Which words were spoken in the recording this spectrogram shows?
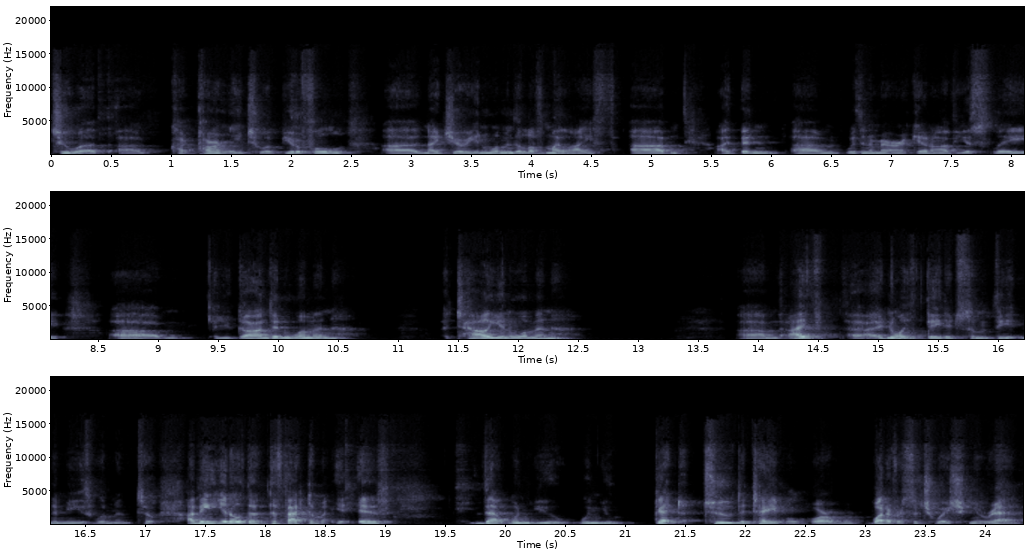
to a uh, currently to a beautiful uh, Nigerian woman, the love of my life. Um, I've been um, with an American, obviously, um, a Ugandan woman, Italian woman. Um, I've I know I've dated some Vietnamese women too. I mean, you know, the the fact is that when you when you get to the table or whatever situation you're in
